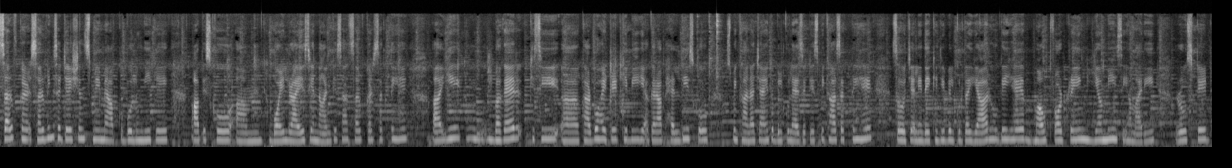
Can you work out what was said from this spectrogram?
सर्व कर सर्विंग सजेशंस में मैं आपको बोलूँगी कि आप इसको बॉयल राइस या नान के साथ सर्व कर सकते हैं। आ, ये बग़ैर किसी कार्बोहाइड्रेट के भी ये अगर आप हेल्दी इसको उसमें खाना चाहें तो बिल्कुल एज इट इज़ भी खा सकते हैं। सो चलिए देखें जी बिल्कुल तैयार हो गई है। माउथ वाटरिंग यमी सी हमारी रोस्टेड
